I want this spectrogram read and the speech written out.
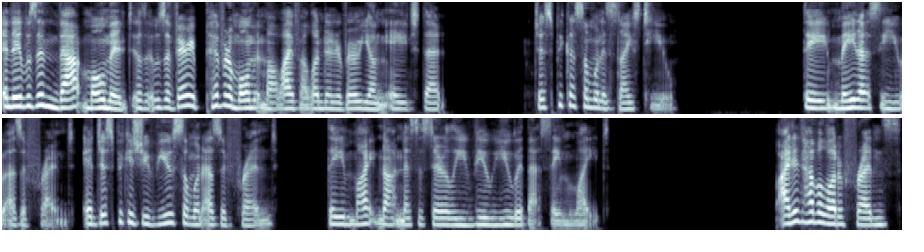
And it was in that moment, it was a very pivotal moment in my life. I learned at a very young age that just because someone is nice to you, they may not see you as a friend. And just because you view someone as a friend, they might not necessarily view you in that same light. I didn't have a lot of friends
